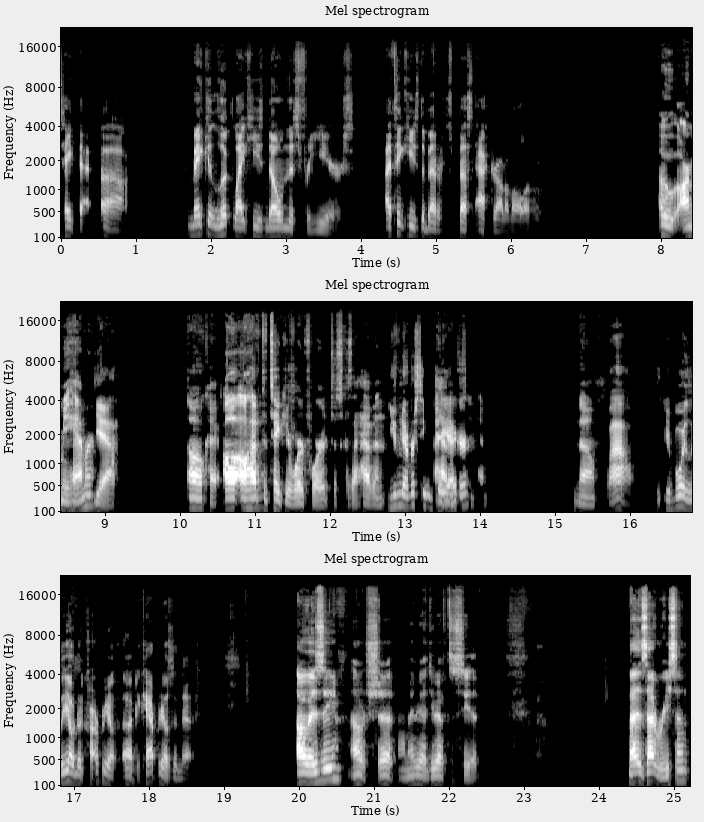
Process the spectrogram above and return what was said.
take that uh make it look like he's known this for years i think he's the better best actor out of all of them Oh, Army Hammer. yeah Oh, okay. I'll I'll have to take your word for it just because I haven't. you've never seen I J. haven't Edgar? seen. No. wow your boy leo DiCaprio, uh, DiCaprio's in that Oh, is he? Oh shit. Well, maybe I do have to see it. That is that recent?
